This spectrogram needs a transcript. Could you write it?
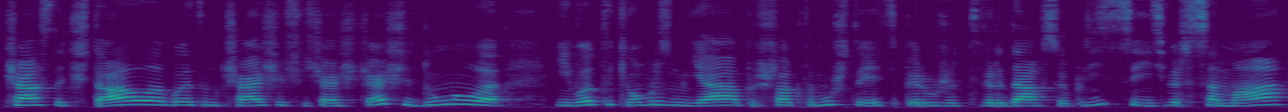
часто читала об этом, чаще, все чаще, чаще думала, и вот таким образом я пришла к тому, что я теперь уже тверда в своей позиции, и теперь сама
